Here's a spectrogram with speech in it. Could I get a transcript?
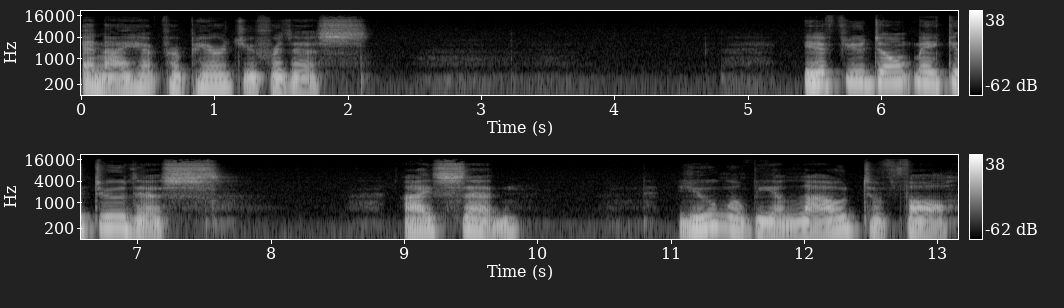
and I have prepared you for this. If you don't make it through this, I said, you will be allowed to fall.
